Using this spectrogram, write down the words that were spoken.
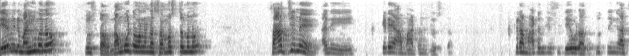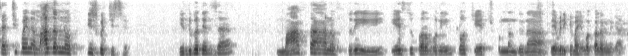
దేవుని మహిమను చూస్తావు. నమ్ముట వలన సమస్తమును సాధ్యమే అని అక్కడే ఆ మాటను చూస్తాం అక్కడ ఆ మాటను చూసి దేవుడు అద్భుతంగా ఆ చచ్చిపోయిన లాజర్ను తీసుకొచ్చేసాడు. ఎందుకో తెలుసా? మాత అను స్త్రీ యేసు ప్రభుని ఇంట్లో చేర్చుకున్నందున దేవునికి మహిమ కలుగును కాక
